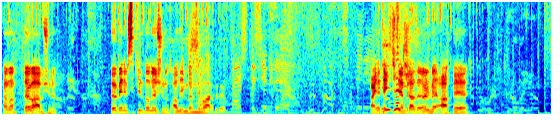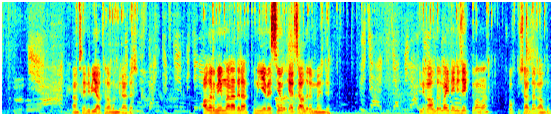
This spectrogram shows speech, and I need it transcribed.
Tamam. Döv abi şunu. Döv benim skill doluyor şunu alayım ben bunu. vardır bunun. Aynı tekleyeceğim birazdan ölme. Ah be. Tamam seni bir yatıralım birader. Alır mıyım lan hadi lan. Bunun yemesi yok Alırsın. gerçi alırım bence. Seni kaldırmayı deneyecektim ama çok dışarıda kaldım.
